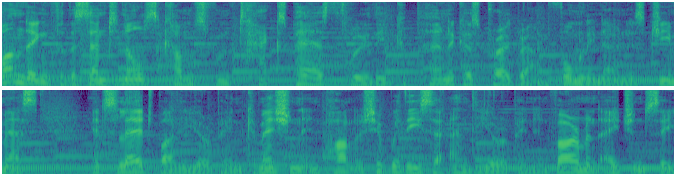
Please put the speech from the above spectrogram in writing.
Funding for the Sentinels comes from taxpayers through the Copernicus programme, formerly known as GMES. It's led by the European Commission in partnership with ESA and the European Environment Agency,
